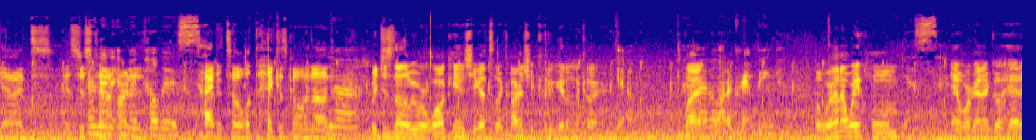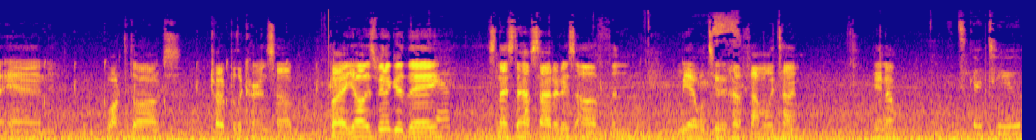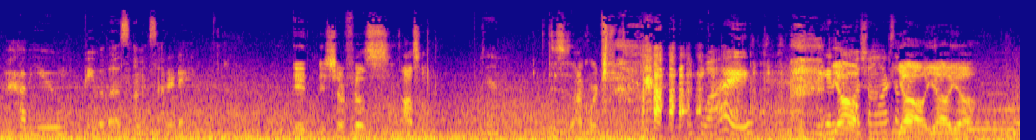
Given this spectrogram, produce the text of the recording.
Yeah, it's it's just kind of hard in my to, pelvis. hard to tell what the heck is going on. Yeah. We just know that we were walking. She got to the car and she couldn't get in the car. Yeah. But- I had a lot of cramping. But we're on our way home Yes. and we're gonna go ahead and walk the dogs, try to put the curtains up. But y'all, it's been a good day. Yeah. It's nice to have Saturdays off and be able to have family time. You know? It's good to have you be with us on a Saturday. It, it sure feels awesome. Yeah. This is awkward. Why? You getting yo, emotional or something? yo, yo, yo.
